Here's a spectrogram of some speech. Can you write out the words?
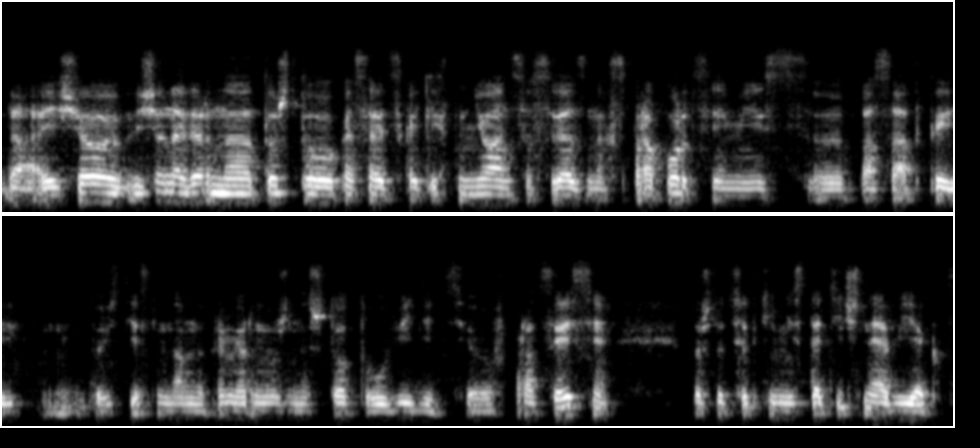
Да, еще, еще, наверное, то, что касается каких-то нюансов, связанных с пропорциями, с э, посадкой. То есть, если нам, например, нужно что-то увидеть э, в процессе, то что это все-таки не статичный объект,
